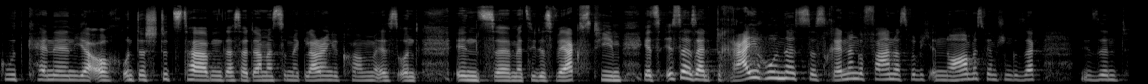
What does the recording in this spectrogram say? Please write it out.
gut kennen, ja auch unterstützt haben, dass er damals zu McLaren gekommen ist und ins äh, Mercedes-Werksteam. Jetzt ist er sein 300. Rennen gefahren, was wirklich enorm ist. Wir haben schon gesagt, Sie sind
